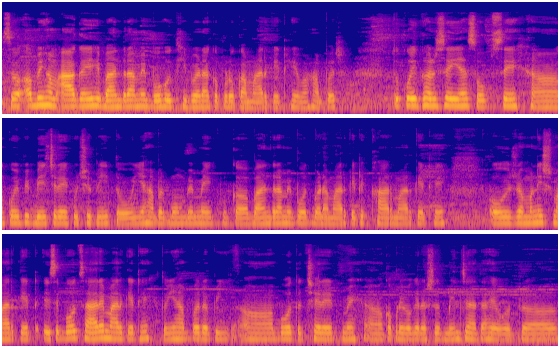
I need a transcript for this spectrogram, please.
सो so, अभी हम आ गए हैं बांद्रा में। बहुत ही बड़ा कपड़ों का मार्केट है वहाँ पर। तो कोई घर से या शॉप से आ, कोई भी बेच रहे कुछ भी तो यहाँ पर बॉम्बे में बांद्रा में बहुत बड़ा मार्केट है खार मार्केट है। और मनीष मार्केट, ऐसे बहुत सारे मार्केट है। तो यहाँ पर अभी बहुत अच्छे रेट में कपड़े वगैरह सब मिल जाता है और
